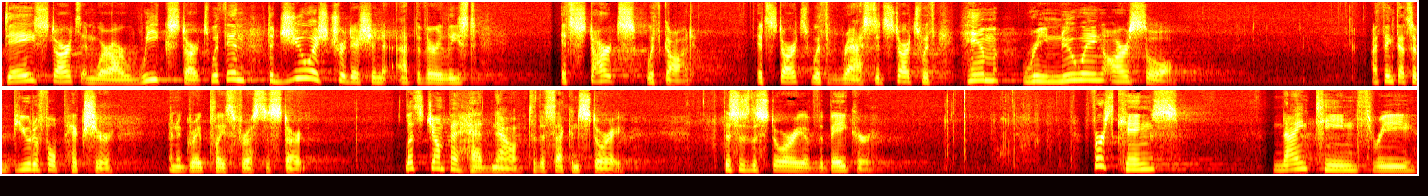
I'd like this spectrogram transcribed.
day starts and where our week starts, within the Jewish tradition at the very least, it starts with God. It starts with rest. It starts with Him renewing our soul. I think that's a beautiful picture and a great place for us to start. Let's jump ahead now to the second story. This is the story of the baker. 1 Kings 19 3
